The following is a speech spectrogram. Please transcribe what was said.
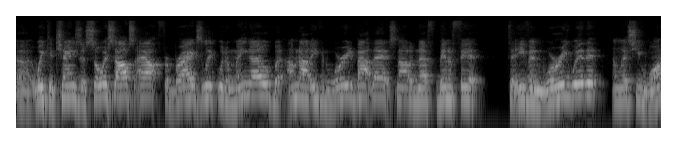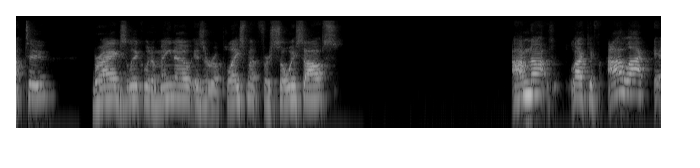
uh, we could change the soy sauce out for Bragg's liquid amino, but I'm not even worried about that. It's not enough benefit to even worry with it unless you want to. Bragg's liquid amino is a replacement for soy sauce. I'm not like if I like eh,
